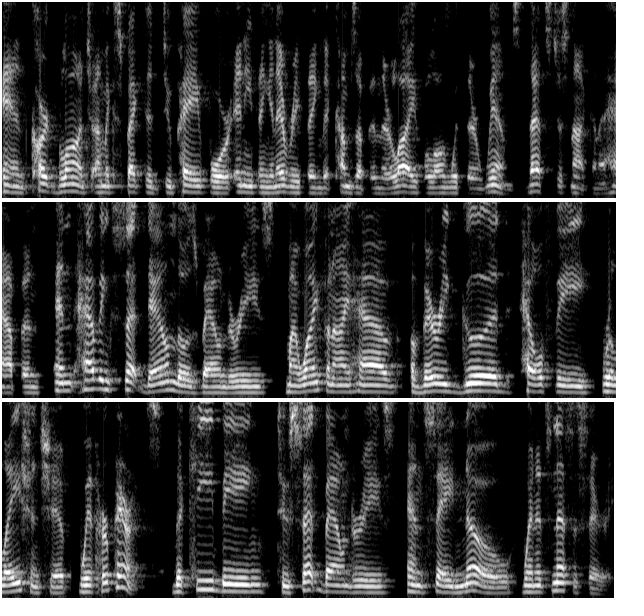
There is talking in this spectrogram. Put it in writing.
and carte blanche, I'm expected to pay for anything and everything that comes up in their life along with their whims. That's just not going to happen. And having set down those boundaries, my wife and I have a very good, healthy relationship with her parents. The key being to set boundaries and say no when it's necessary.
